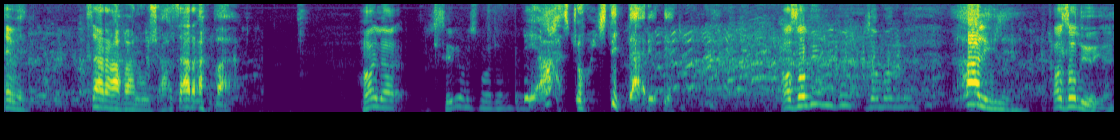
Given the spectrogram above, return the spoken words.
Evet. Sarı kafanın uşağı, kafa. Hala seviyorsunuz mu adamı? E, az çok işte idare eder. Azalıyor mu bu zamanla? Haliyle. Azalıyor yani.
